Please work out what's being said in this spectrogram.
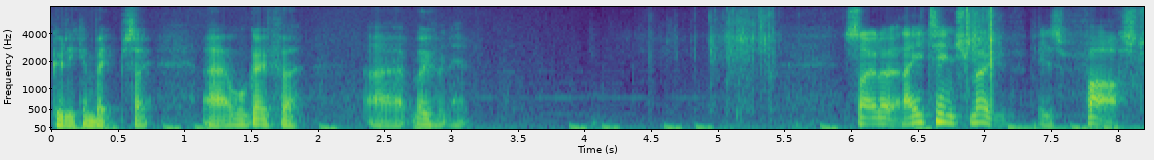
good he can be. So uh, we'll go for uh, movement here. So look, an 8 inch move is fast.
